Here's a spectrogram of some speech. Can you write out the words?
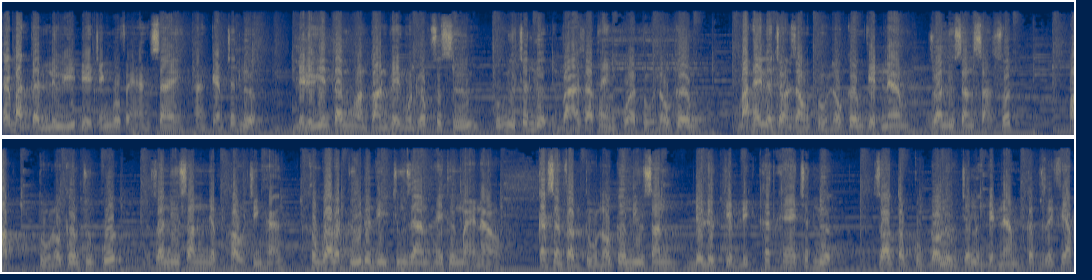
Các bạn cần lưu ý để tránh mua phải hàng sai, hàng kém chất lượng. Để được yên tâm hoàn toàn về nguồn gốc xuất xứ cũng như chất lượng và giá thành của tủ nấu cơm, bạn hãy lựa chọn dòng tủ nấu cơm Việt Nam do New sản xuất hoặc tủ nấu cơm Trung Quốc do New Sun nhập khẩu chính hãng, không qua bất cứ đơn vị trung gian hay thương mại nào. Các sản phẩm tủ nấu cơm New Sun đều được kiểm định khắt khe chất lượng do Tổng cục Đo lường Chất lượng Việt Nam cấp giấy phép.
